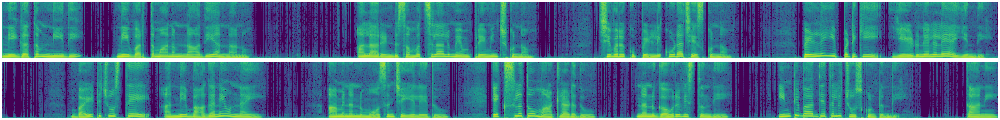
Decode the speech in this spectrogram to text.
నీ గతం నీది నీ వర్తమానం నాది అన్నాను. అలా రెండు సంవత్సరాలు మేం ప్రేమించుకున్నాం. చివరకు పెళ్ళి కూడా చేసుకున్నాం. పెళ్ళై ఇప్పటికీ ఏడు నెలలే అయ్యింది. బయట చూస్తే అన్నీ బాగానే ఉన్నాయి. ఆమె నన్ను మోసం చెయ్యలేదు ఎక్స్లతో మాట్లాడదు నన్ను గౌరవిస్తుంది ఇంటి బాధ్యతలు చూసుకుంటుంది. కాని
